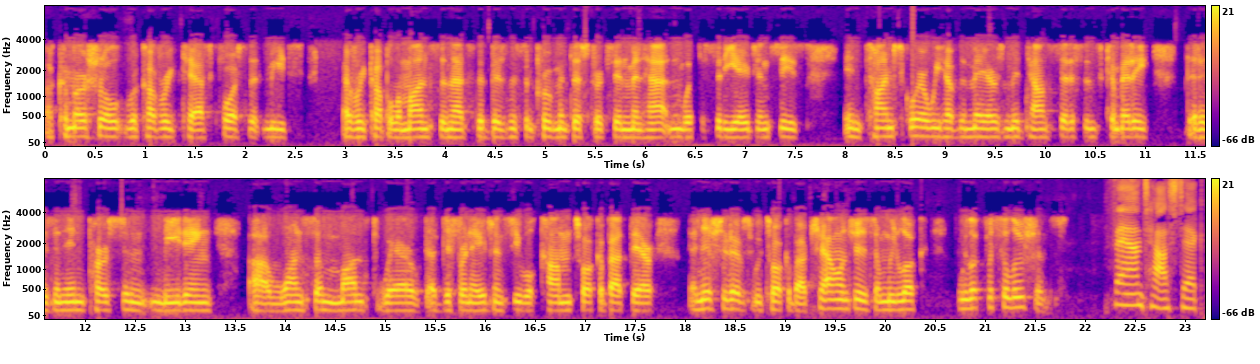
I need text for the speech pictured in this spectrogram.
a commercial recovery task force that meets every couple of months, and that's the business improvement districts in Manhattan with the city agencies. In Times Square, we have the Mayor's Midtown Citizens Committee that is an in person meeting uh, once a month where a different agency will come talk about their initiatives. We talk about challenges, and we look we look for solutions. Fantastic.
